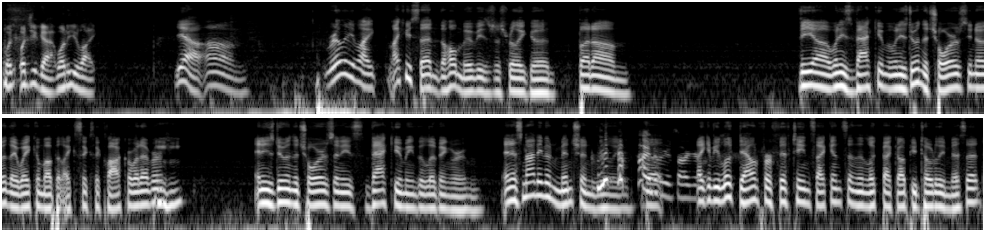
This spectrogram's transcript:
what what you got? What do you like? Yeah, um really like like you said, the whole movie is just really good. But um the uh when he's vacuuming when he's doing the chores, you know, they wake him up at like six o'clock or whatever. Mhm. And he's doing the chores and he's vacuuming the living room. And it's not even mentioned really. I know but, you're talking Like about. if you look down for fifteen seconds and then look back up, you totally miss it.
